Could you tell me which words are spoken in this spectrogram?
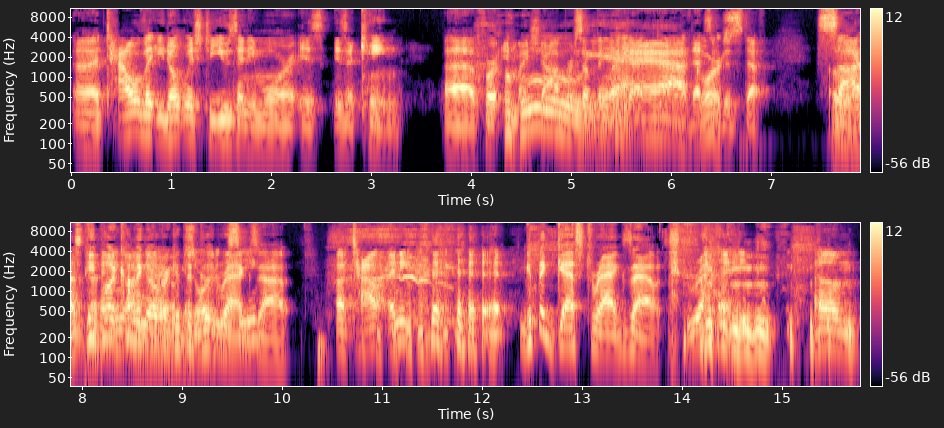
A towel that you don't wish to use anymore is is a king. Uh, for in my shop or Ooh, something like that. yeah, God, of that's some good stuff. Socks. good. People are coming over. their Get the good rags out. A towel. Any. Get the guest rags out. right. um,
